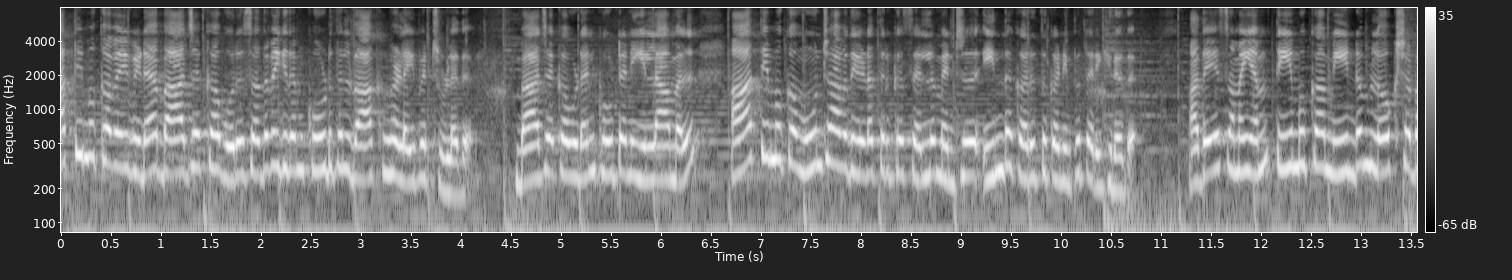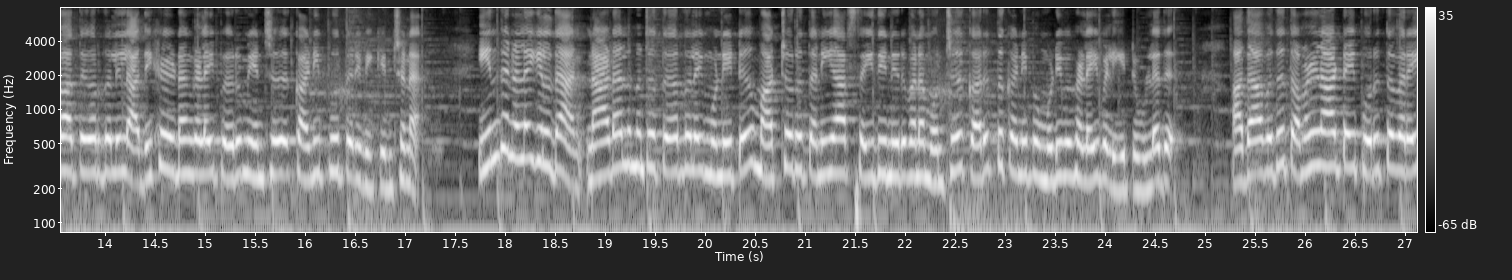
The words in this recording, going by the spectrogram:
அதிமுகவை விட பாஜக ஒரு சதவிகிதம் கூடுதல் வாக்குகளை பெற்றுள்ளது. பாஜகவுடன் கூட்டணி இல்லாமல் அதிமுக மூன்றாவது இடத்திற்கு செல்லும் என்று இந்த கருத்து கணிப்பு தெரிகிறது. அதே சமயம் திமுக மீண்டும் லோக்சபா தேர்தலில் அதிக இடங்களை பெறும் என்று கணிப்பு தெரிவிக்கின்றன. இந்த நிலையில்தான் நாடாளுமன்ற தேர்தலை முன்னிட்டு மற்றொரு தனியார் செய்தி நிறுவனம் ஒன்று கருத்து கணிப்பு முடிவுகளை வெளியிட்டுள்ளது. அதாவது தமிழ்நாட்டை பொறுத்தவரை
